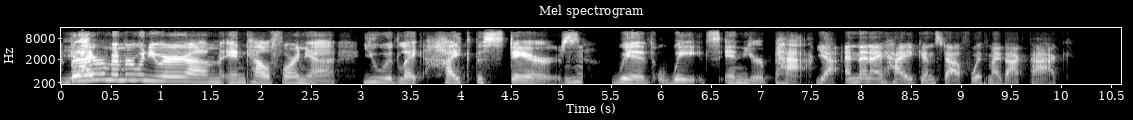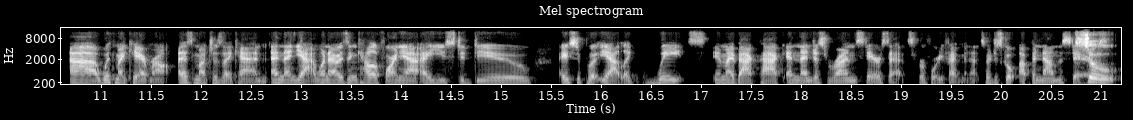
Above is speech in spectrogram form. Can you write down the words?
But. I remember when you were um, in California, you would like hike the stairs Mhm. with weights in your pack. Yeah, and then I hike and stuff with my backpack, uh, with my camera as much as I can. And then yeah, when I was in California, I used to do I used to put yeah like weights in my backpack and then just run stair sets for forty five minutes. So I just go up and down the stairs. So,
